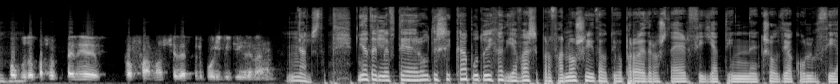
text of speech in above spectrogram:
ευρωεκλογών όπου το ΠΑΣΟΚ παίρνει προφανώς και δεύτερη πολιτική δύναμη. Μάλιστα. Μια τελευταία ερώτηση. Κάπου το είχα διαβάσει. Προφανώς είδα ότι ο πρόεδρος θα έρθει για την εξόδια ακολουθεί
